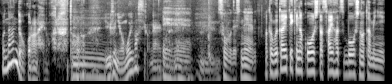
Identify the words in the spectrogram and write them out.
これなんで起こらないのかなというふうに思いますよね。えーうん、そうですね。また具体的なこうした再発防止のために、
